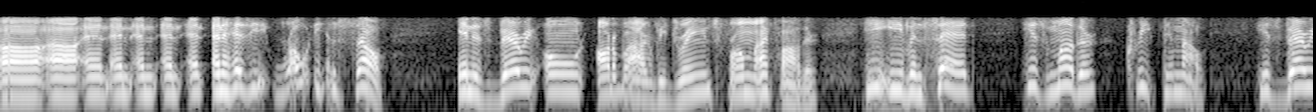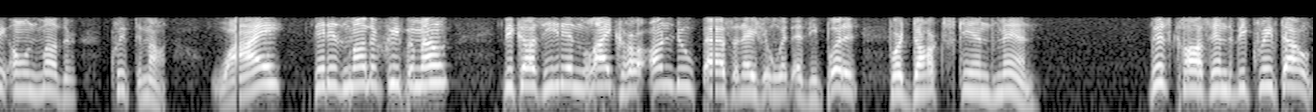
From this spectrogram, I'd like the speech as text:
uh, uh, and, and, and, and, and, and as he wrote himself in his very own autobiography, Dreams from My Father, he even said his mother creeped him out. His very own mother creeped him out. Why did his mother creep him out? Because he didn't like her undue fascination with, as he put it, for dark skinned men. This caused him to be creeped out.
